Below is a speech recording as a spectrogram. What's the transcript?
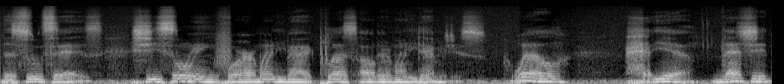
The suit says she's suing for her money back plus other money damages. Well, yeah, that should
